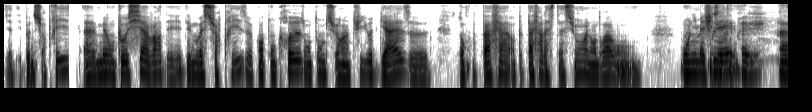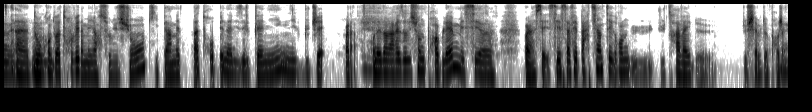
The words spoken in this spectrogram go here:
il y a des bonnes surprises, euh, mais on peut aussi avoir des, des, mauvaises surprises. Quand on creuse, on tombe sur un tuyau de gaz, euh, donc on ne peut pas faire la station à l'endroit où, on imaginait. prévu. Ah, euh, donc mm. on doit trouver la meilleure solution qui permette pas trop pénaliser le planning ni le budget voilà, on est dans la résolution de problèmes, mais c'est euh, voilà, c'est, ça fait partie intégrante du, travail de, du chef de projet.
